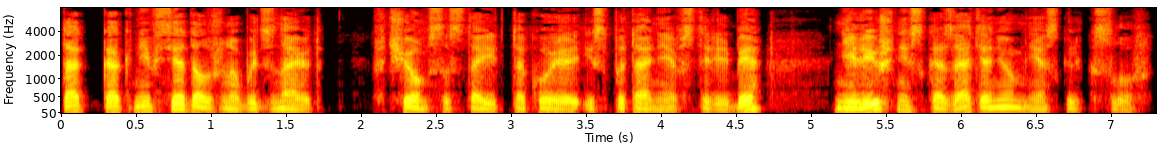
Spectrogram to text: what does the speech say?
так как не все, должно быть, знают, в чем состоит такое испытание в стрельбе, не лишне сказать о нем несколько слов.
